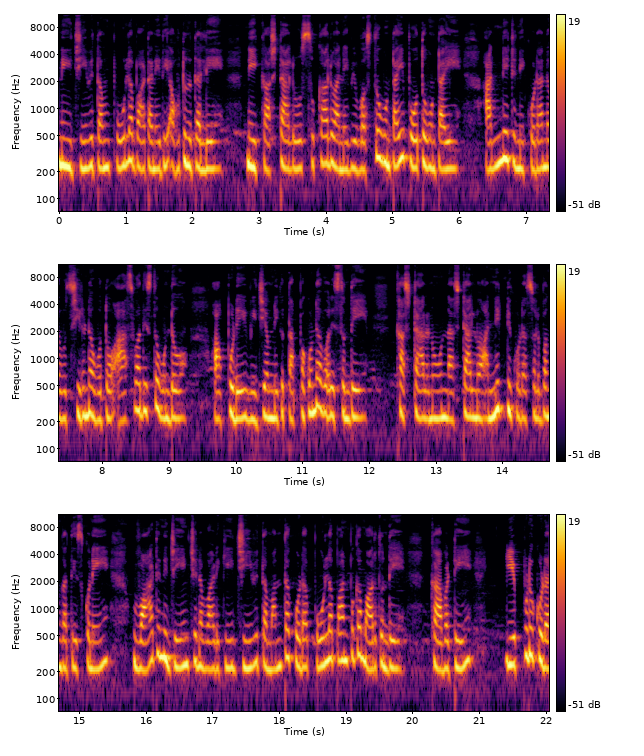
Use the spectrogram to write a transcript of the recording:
నీ జీవితం పూల బాట అనేది అవుతుంది తల్లి. నీ కష్టాలు సుఖాలు అనేవి వస్తూ ఉంటాయి పోతూ ఉంటాయి. అన్నిటినీ కూడా నువ్వు చిరునవ్వుతో ఆస్వాదిస్తూ ఉండు. అప్పుడే విజయం నీకు తప్పకుండా వరిస్తుంది. కష్టాలను నష్టాలను అన్నిటిని కూడా సులభంగా తీసుకుని వాటిని జయించిన వాడికి జీవితం అంతా కూడా పూలపాన్పుగా మారుతుంది. కాబట్టి ఎప్పుడు కూడా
